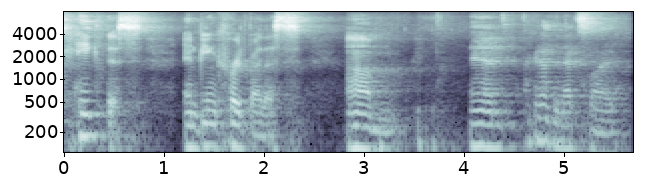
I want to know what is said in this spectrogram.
take this and be encouraged by this. Um, and I could have the next slide.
